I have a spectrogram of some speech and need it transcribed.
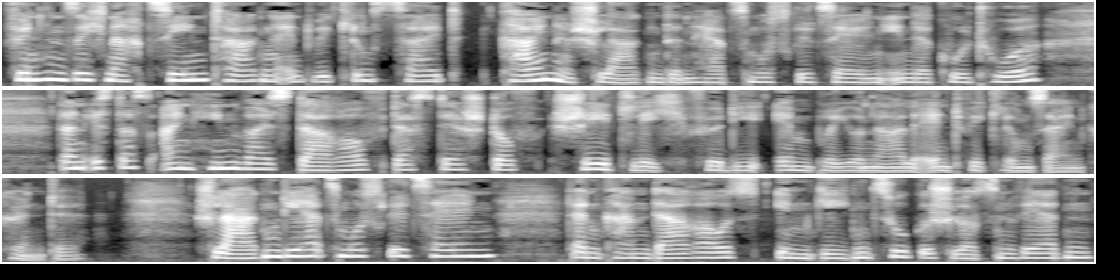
Finden sich nach zehn Tagen Entwicklungszeit keine schlagenden Herzmuskelzellen in der Kultur, dann ist das ein Hinweis darauf, dass der Stoff schädlich für die embryonale Entwicklung sein könnte. Schlagen die Herzmuskelzellen, dann kann daraus im Gegenzug geschlossen werden,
